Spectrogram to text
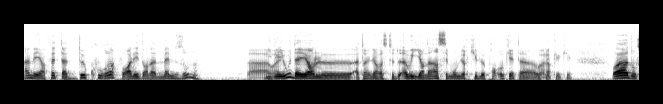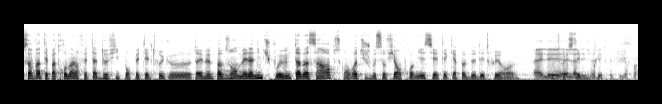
Ah, mais en fait, t'as deux coureurs pour aller dans la même zone. Bah, il ouais. est où d'ailleurs le. Attends, il en reste deux. Ah oui, il y en a un, c'est mon mur qui le prend. Ok, t'as. Ok, Voilà. ok, ok. Ouais, donc ça va, t'es pas trop mal en fait. T'as deux filles pour péter le truc. euh, T'avais même pas besoin. Mélanine, tu pouvais même tabasser un rat parce qu'en vrai, tu jouais Sophia en premier si elle était capable de détruire. Elle le est- truc, elle déjà détruit plusieurs fois.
